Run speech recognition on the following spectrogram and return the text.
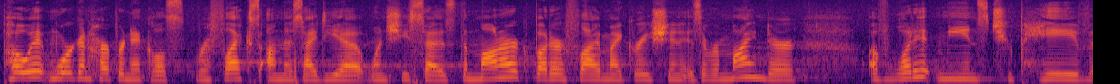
Poet Morgan Harper Nichols reflects on this idea when she says the monarch butterfly migration is a reminder of what it means to pave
